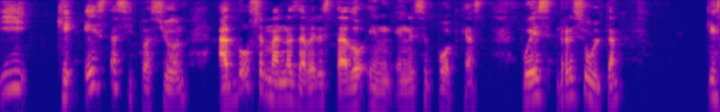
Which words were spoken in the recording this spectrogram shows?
y que esta situación, a dos semanas de haber estado en, ese podcast, pues resulta que,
